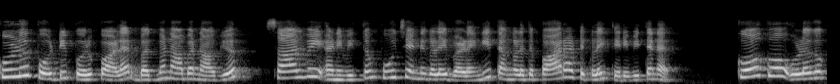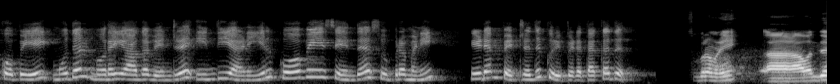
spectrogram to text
குழு போட்டி பொறுப்பாளர் பத்மநாபன் ஆகியோர் சால்வை அணிவித்தும் பூச்செண்டுகளை வழங்கி தங்களது பாராட்டுக்களை தெரிவித்தனர். கோகோ உலகக்கோப்பையை முதல் முறையாக வென்ற இந்திய அணியில் கோவையை சேர்ந்த சுப்பிரமணி இடம்பெற்றது குறிப்பிடத்தக்கது. சுப்பிரமணி நான் வந்து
